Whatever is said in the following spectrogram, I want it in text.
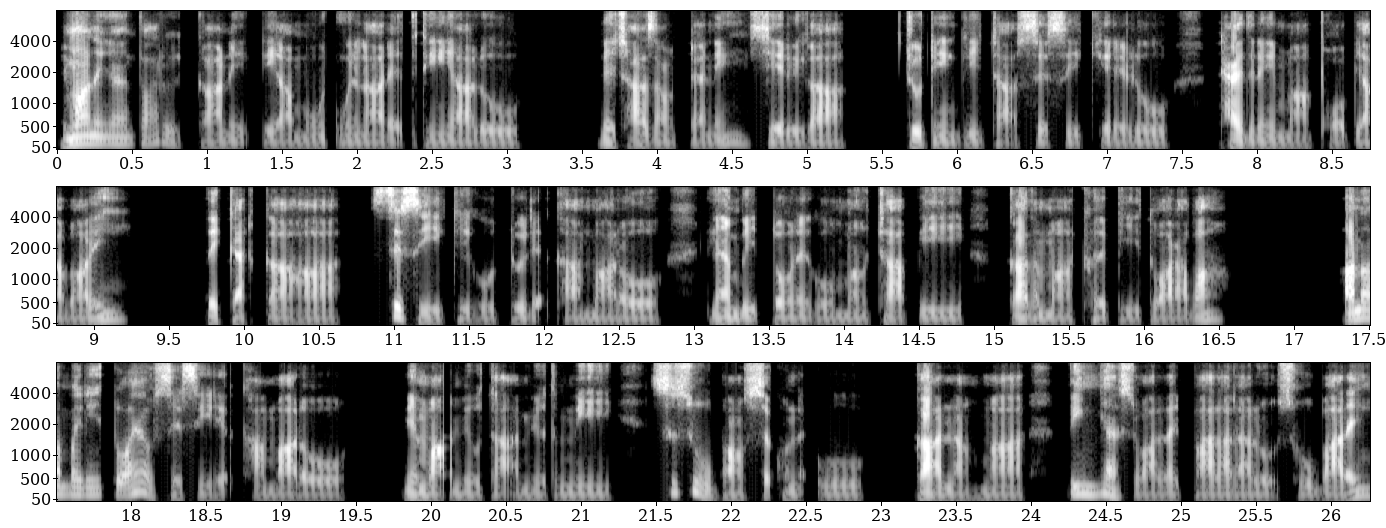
မြန်မာနိုင်ငံသားတွေကားနဲ့တရားမဝင်ဝင်လာတဲ့တည်င်းရလို့နေချားဆောင်တန်နဲ့ရှယ်တွေကကြိုတင်ဂီတစစ်ဆေးခဲ့တယ်လို့ထိုင်းသတင်းမှာဖော်ပြပါတယ်။ပက်ကတ်ကားဟာစစ်စီကီကိုတွေ့တဲ့အခါမှာတော့လမ်းဘေးတော်တွေကိုမောင်းချပြီးကားသမားထွက်ပြေးသွားတာပါ။ အာနာပိုင်တွေတွားရောက်စစ်ဆေးတဲ့အခါမှာတော့မြန်မာအမျိုးသားအမျိုးသမီးစုစုပေါင်း18ဦးကားနောက်မှာပြညတ်စွာလိုက်ပါလာတာလို့ဆိုပါတယ်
